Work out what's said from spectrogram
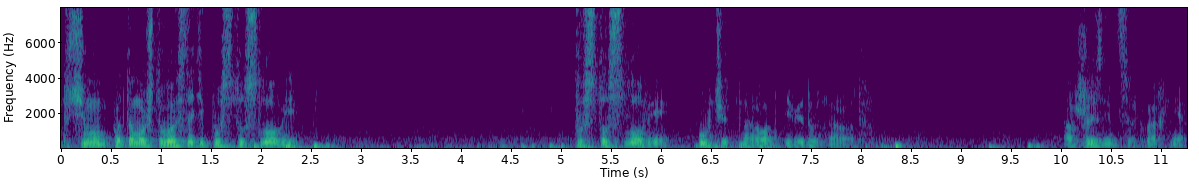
Почему? Потому что вот эти пустословия, пустословие учат народ и ведут народ. А жизни в церквах нет.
